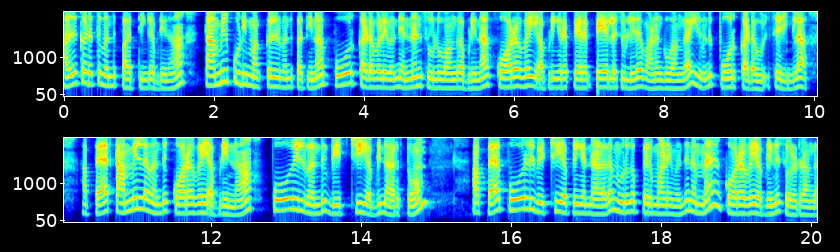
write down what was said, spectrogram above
அதுக்கடுத்து வந்து பார்த்தீங்க அப்படின்னா தமிழ்குடி மக்கள் வந்து பார்த்திங்கன்னா போர்க்கடவுளை வந்து என்னென்னு சொல்லுவாங்க அப்படின்னா குறவை அப்படிங்கிற பேர பேரில் சொல்லி தான் வணங்குவாங்க. இது வந்து போர்க்கடவுள் சரிங்களா? அப்போ தமிழில் வந்து குறவை அப்படின்னா போரில் வந்து வெற்றி அப்படின்னு அர்த்தம். அப்போ போரில் வெற்றி அப்படிங்கிறனால தான் முருகப்பெருமானை வந்து நம்ம குறவை அப்படின்னு சொல்கிறாங்க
